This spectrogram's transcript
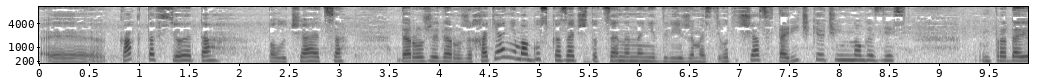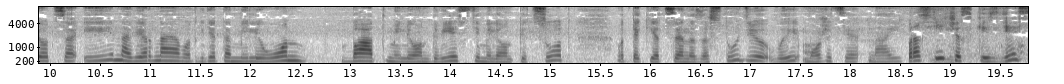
э, как-то все это получается дороже и дороже. Хотя не могу сказать, что цены на недвижимость. Вот сейчас вторички очень много здесь продается. И, наверное, вот где-то миллион бат, миллион двести, миллион пятьсот. Вот такие цены за студию вы можете найти. Практически здесь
